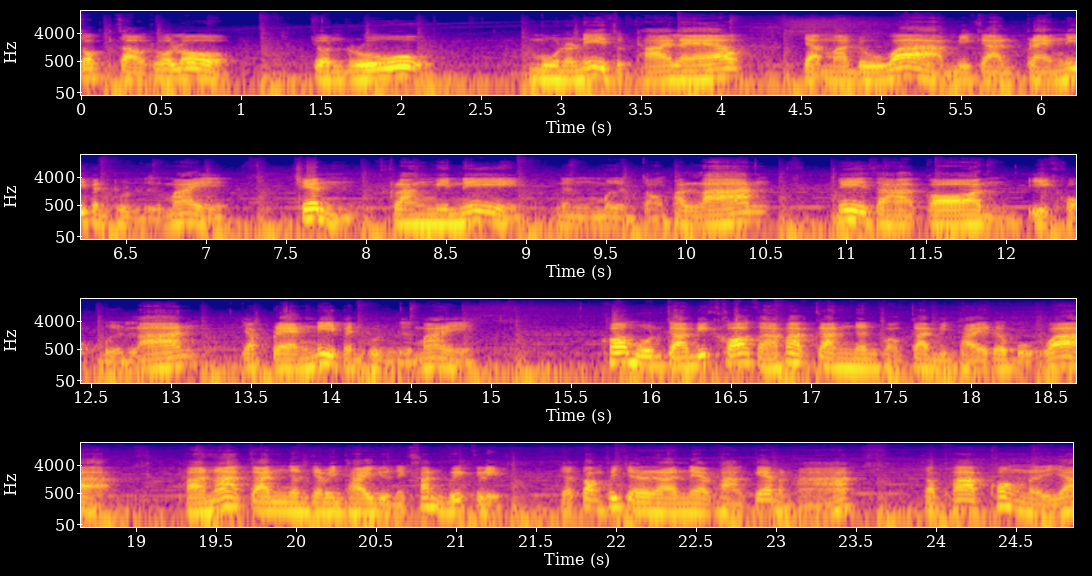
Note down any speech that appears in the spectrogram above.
ซบเซาทั่วโลก จนรู้มูลหนี้สุดท้ายแล้ว จะมาดูว่ามีการแปลงหนี้เป็นทุนหรือไม่ เช่น คลังมินนี่ 12,000 ล้านหนี้สหกรณ์อีก 60,000 ล้าน จะแปลงหนี้เป็นทุนหรือไม่ ข้อมูลการวิเคราะห์สถานภาพการเงินของการบินไทยระบุว่า ฐานะการเงินการบินไทยอยู่ในขั้นวิกฤต จะต้องพิจารณาแนวทางแก้ปัญหา สภาพคล่องในระยะ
